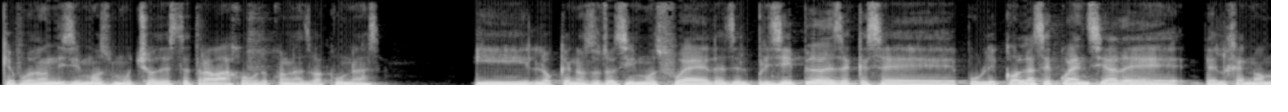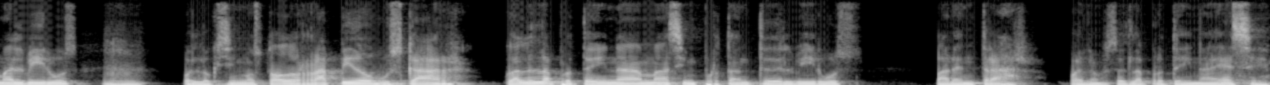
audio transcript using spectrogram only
que fue donde hicimos mucho de este trabajo con las vacunas. Y lo que nosotros hicimos fue desde el principio, desde que se publicó la secuencia de- del genoma del virus, pues lo que hicimos todo, rápido buscar cuál es la proteína más importante del virus para entrar. Bueno, pues es la proteína S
